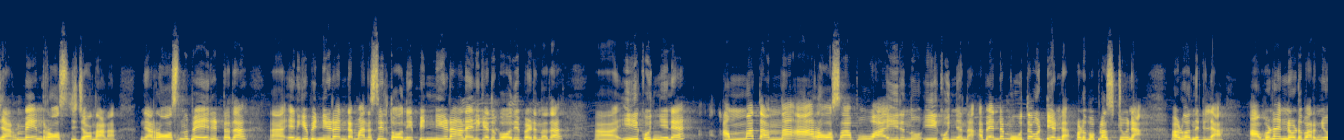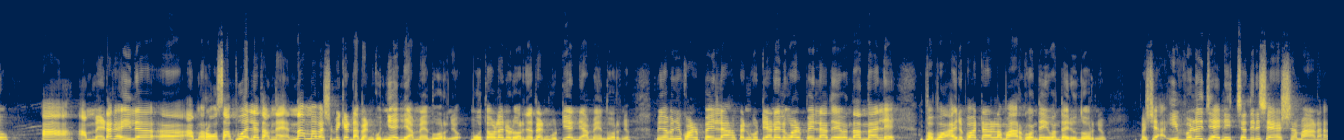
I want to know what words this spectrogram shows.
ജർമ്മൈൻ റോസ് ജിജോ എന്നാണ്. ഞാൻ റോസ് എന്ന് പേരിട്ടത് എനിക്ക് പിന്നീട് എന്റെ മനസ്സിൽ തോന്നി. പിന്നീടാണ് എനിക്കത് ബോധ്യപ്പെടുന്നത്. ഈ കുഞ്ഞിനെ അമ്മ തന്ന ആ റോസാപ്പൂവായിരുന്നു ഈ കുഞ്ഞെന്ന്. അപ്പം എന്റെ മൂത്ത കുട്ടിയുണ്ട്. അവളിപ്പോൾ പ്ലസ് ടുവിനാ അവൾ വന്നിട്ടില്ല. അവൾ എന്നോട് പറഞ്ഞു ആ അമ്മയുടെ കയ്യിൽ റോസാപ്പൂ അല്ലേ തന്നെ. എന്നാൽ അമ്മ വിഷമിക്കേണ്ട. പെൺകുഞ്ഞു തന്നെ അമ്മയെന്ന് പറഞ്ഞു. മൂത്തവൾ എന്നോട് പറഞ്ഞു പെൺകുട്ടി തന്നെ അമ്മയെന്ന് പറഞ്ഞു. അപ്പോൾ ഞാൻ പറഞ്ഞു കുഴപ്പമില്ല. പെൺകുട്ടിയാണെങ്കിലും കുഴപ്പമില്ല. ദൈവം തന്നാലേ. അപ്പോൾ അതിന് പറ്റാനുള്ള മാർഗവും ദൈവം തരും എന്ന് പറഞ്ഞു. പക്ഷേ ഇവൾ ജനിച്ചതിന് ശേഷമാണ്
